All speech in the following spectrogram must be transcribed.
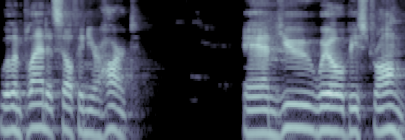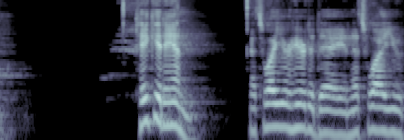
will implant itself in your heart. And you will be strong. Take it in. That's why you're here today, and that's why you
